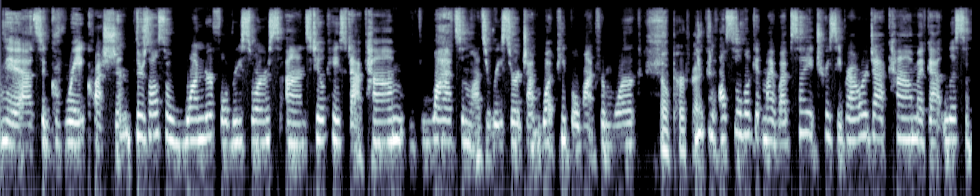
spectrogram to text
Yeah, it's a great question. There's also a wonderful resource on steelcase.com, lots and lots of research on what people want from work. Oh, perfect. You can also look at my website, tracybrower.com. I've got lists of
